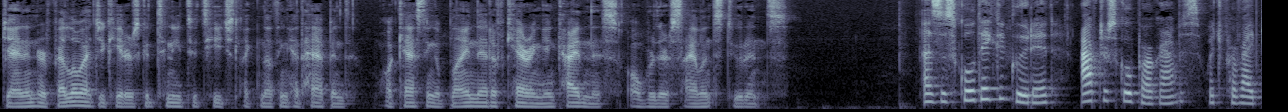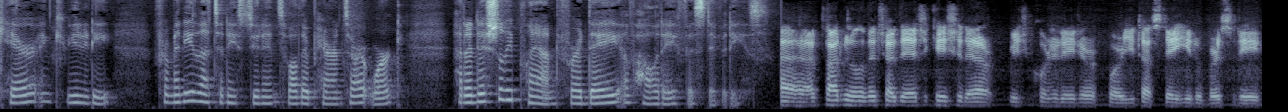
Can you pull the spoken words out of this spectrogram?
Jan and her fellow educators continued to teach like nothing had happened, while casting a blind net of caring and kindness over their silent students. As the school day concluded, after school programs, which provide care and community for many Latine students while their parents are at work, had initially planned for a day of holiday festivities. Uh, I'm Todd Milovich. I'm the Education Outreach Coordinator for Utah State University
